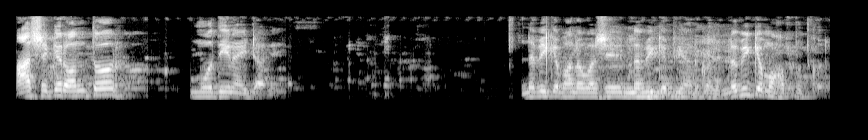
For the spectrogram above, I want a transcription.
আশেকের অন্তর মদিনায় টানে। নবীকে ভালোবাসে, নবীকে পেয়ার করে, নবীকে মহব্বত করে।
